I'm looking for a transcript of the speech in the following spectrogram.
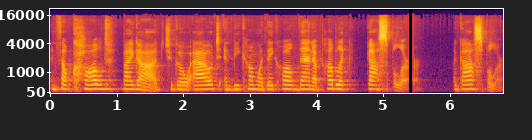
and felt called by God to go out and become what they called then a public gospeler, a gospeler,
